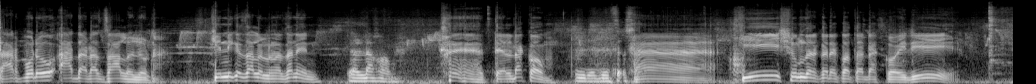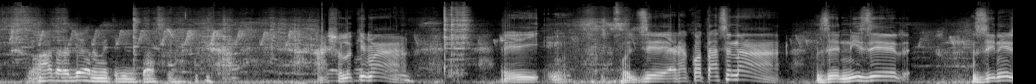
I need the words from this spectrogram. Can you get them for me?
তারপরেও আদাটা জাল হইল না। কিনিকে জাল হইল না জানেন? তেলটা কম। তেলটা কম। হ্যাঁ কি সুন্দর করে কথাটা কয় রে। আসলে কি মা এই ওই যে একটা কথা আছে না যে নিজের জিনিস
